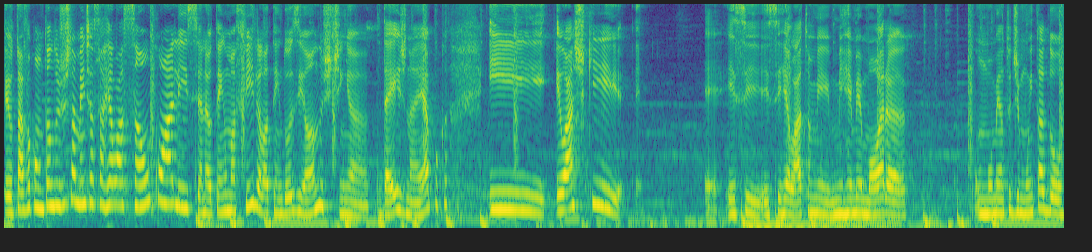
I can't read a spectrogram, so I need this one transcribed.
eu estava contando justamente essa relação com a Alicia, né? Eu tenho uma filha, ela tem 12 anos, tinha 10 na época. E eu acho que é, esse, esse relato me, me rememora um momento de muita dor,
